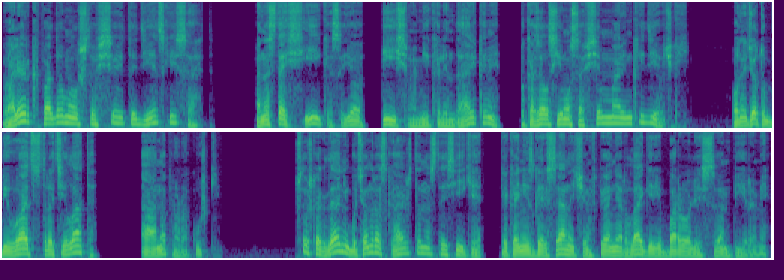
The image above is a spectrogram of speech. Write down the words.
Валерка подумал, что все это детский сад. Анастасийка с ее письмами и календариками показалась ему совсем маленькой девочкой. Он идет убивать стратилата, а она про ракушки. Что ж, когда-нибудь он расскажет Анастасийке, как они с Гарьсанычем в пионерлагере боролись с вампирами.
